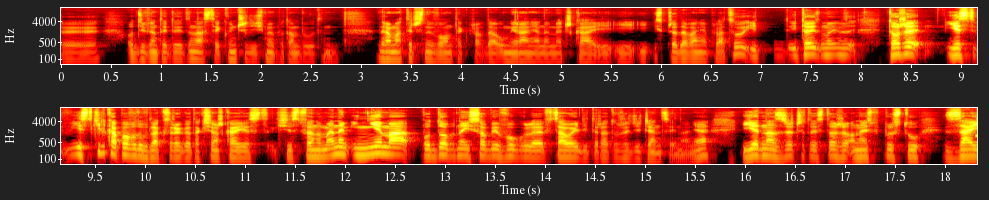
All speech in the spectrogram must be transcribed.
y, od 9 do 11 kończyliśmy, bo tam był ten dramatyczny wątek, prawda, umierania Nemeczka i, i, i sprzedawania placu. I, i to, jest, to, że jest, jest kilka powodów, dla którego ta książka jest, jest fenomenem i nie ma podobnej sobie w ogóle w całej literaturze dziecięcej, no nie? I jedna z rzeczy to jest to, że ona jest po prostu zaje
